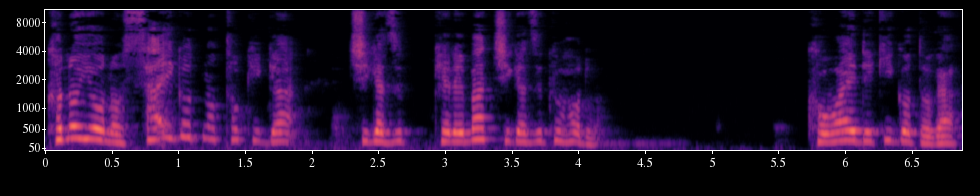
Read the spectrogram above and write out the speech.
この世の最後の時が近づければ近づくほど、怖い出来事が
